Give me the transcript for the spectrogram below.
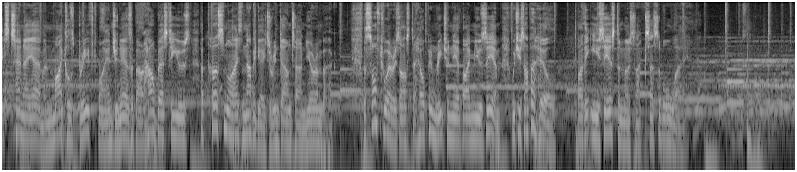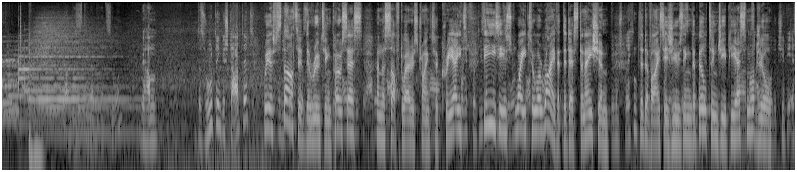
It's 10 a.m. and Michael's briefed by engineers about how best to use a personalized navigator in downtown Nuremberg. The software is asked to help him reach a nearby museum, which is up a hill, by the easiest and most accessible way. We have started the routing process and the software is trying to create the easiest way to arrive at the destination. The device is using the built-in GPS module.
